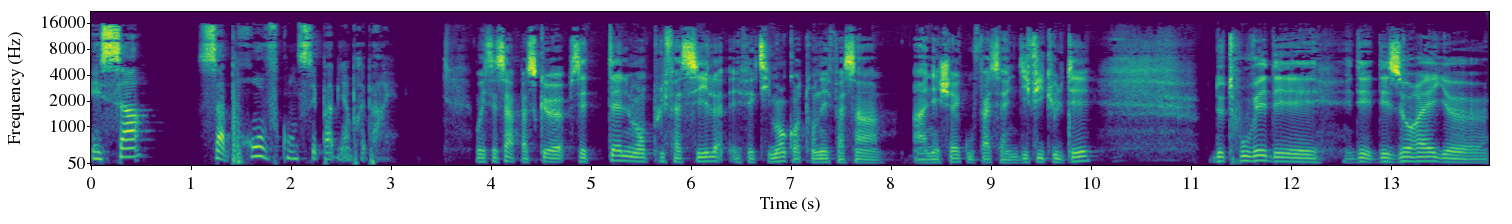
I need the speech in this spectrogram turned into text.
Et ça, ça prouve qu'on ne s'est pas bien préparé. Oui, c'est ça, parce que c'est tellement plus facile, effectivement, quand on est face à un, un échec ou face à une difficulté, de trouver des, des, des oreilles euh,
